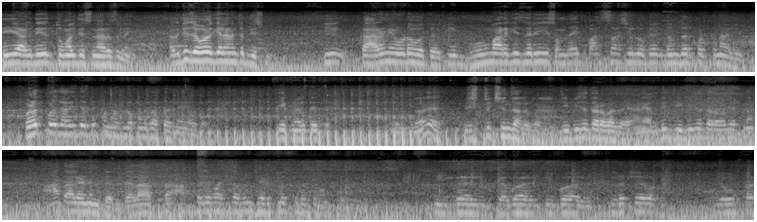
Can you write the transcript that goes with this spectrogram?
ती अगदी तुम्हाला दिसणारच नाही. अगदी जवळ गेल्यानंतर दिसणार की कारण एवढं होतं की भूमार्गे जरी समजा एक पाच सहाशे लोक एकदम जर पटकन आली पळत पळत आली तर ते पन्नास लोकांना जाता नाही एवढं. एक मिळत ते रिस्ट्रिक्शन झालं पाहिजे. जीबीचा दरवाजा आहे आणि अगदी जीबीच्या दरवाज्यातनं आत आल्यानंतर ज्याला आत्ता आत्ताच्या भाषेत आपण झेड प्लस सुद्धा म्हणतो. सिंगल डबल टिबल सुरक्षा व्यवस्था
